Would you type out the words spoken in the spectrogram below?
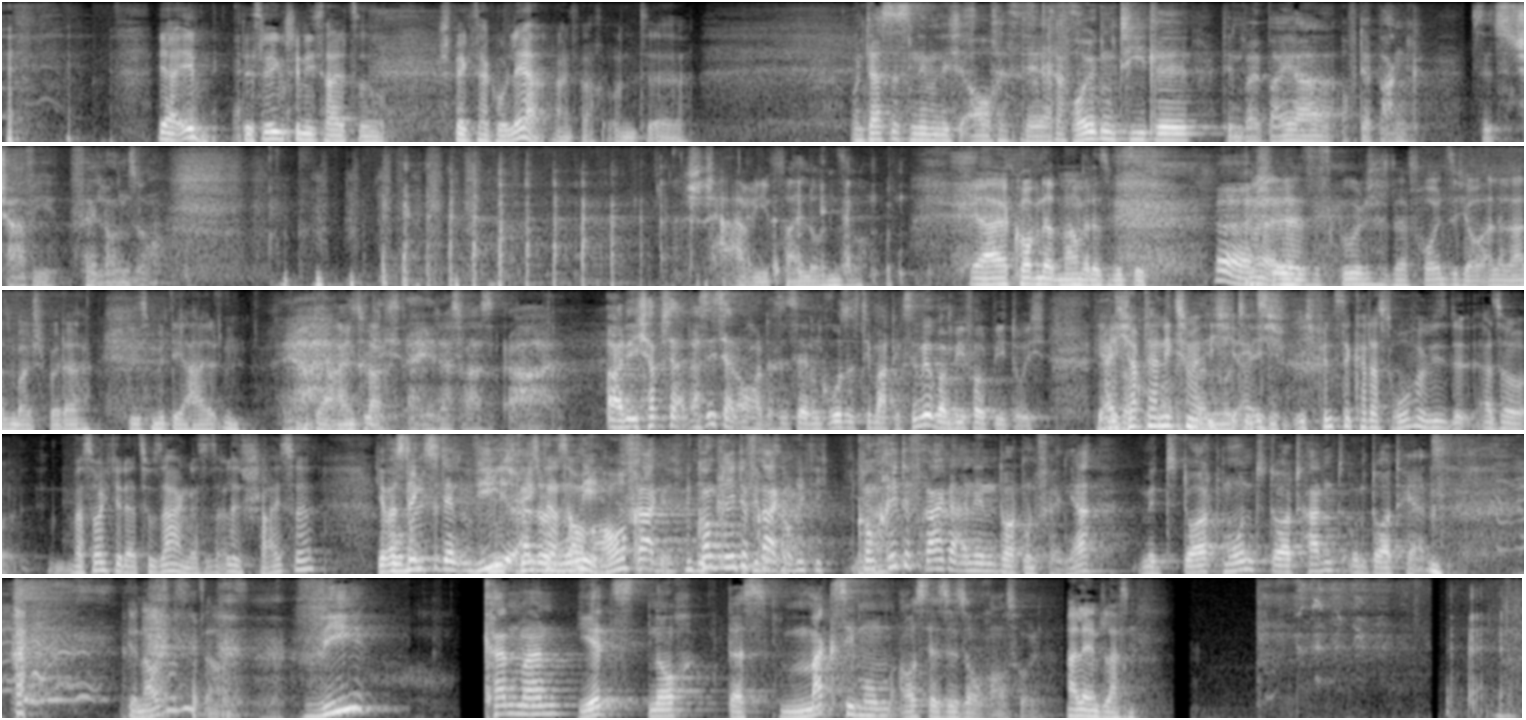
ja eben. Deswegen finde ich es halt so spektakulär einfach. Und äh, Und das ist nämlich auch ist der krass. Folgentitel, denn bei Bayer auf der Bank sitzt Xavi Felonso. Xavi Falonso. Ja, komm, das machen wir das witzig. Ja, Ja, das ist gut. Da freuen sich auch alle Rasenballspötter, die es mit dir halten. mit der Eintracht. natürlich. Ey, das war's. Ah. Ah, ich hab's ja, das ist ja auch, das ist ja ein großes Thematik. Sind wir beim BVB durch? Ja, ich habe da nichts mehr. Ich, ich, ich finde es eine Katastrophe. Wie, also, was soll ich dir dazu sagen? Das ist alles scheiße. Ja, was Womit- denkst du denn, wie, Mich regt das auch nee, auf. Frage, Ich find konkrete Frage. Auch richtig, ja. Konkrete Frage an den Dortmund-Fan, ja? Mit dort Mund, dort Hand und dort Herz. Genau so sieht's aus. wie kann man jetzt noch das Maximum aus der Saison rausholen? Alle entlassen.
